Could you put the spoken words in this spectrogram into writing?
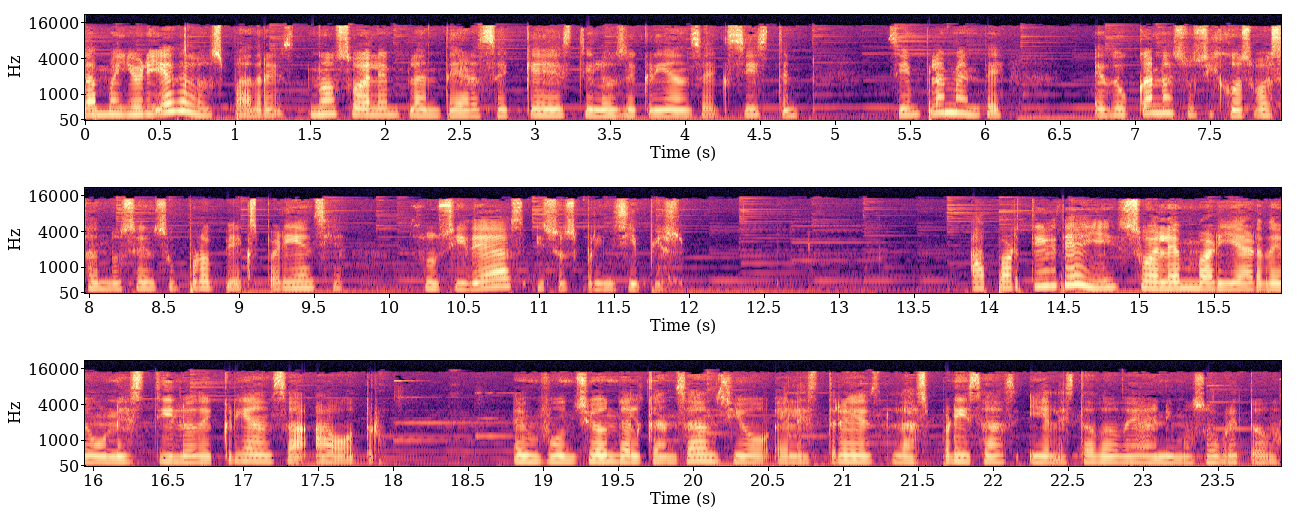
La mayoría de los padres no suelen plantearse qué estilos de crianza existen, simplemente educan a sus hijos basándose en su propia experiencia, sus ideas y sus principios. A partir de ahí suelen variar de un estilo de crianza a otro, en función del cansancio, el estrés, las prisas y el estado de ánimo sobre todo.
